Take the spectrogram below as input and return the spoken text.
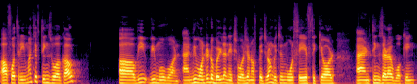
uh, for three months. If things work out, uh, we we move on and we wanted to build the next version of PitchGround, which is more safe, secured, and things that are working.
